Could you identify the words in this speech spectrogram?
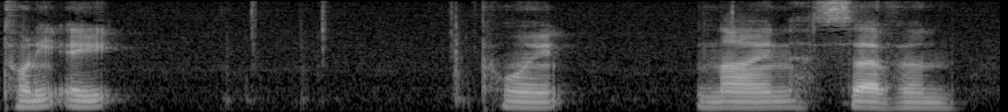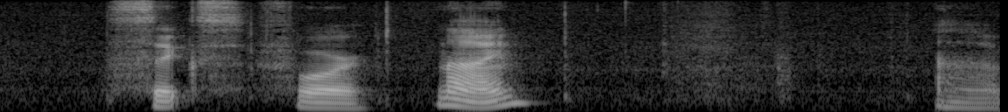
28.97649 uh,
